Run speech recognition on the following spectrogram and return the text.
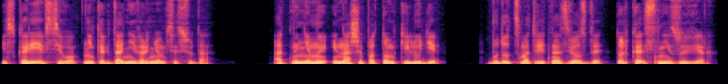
и, скорее всего, никогда не вернемся сюда. Отныне мы и наши потомки-люди будут смотреть на звезды только снизу вверх.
